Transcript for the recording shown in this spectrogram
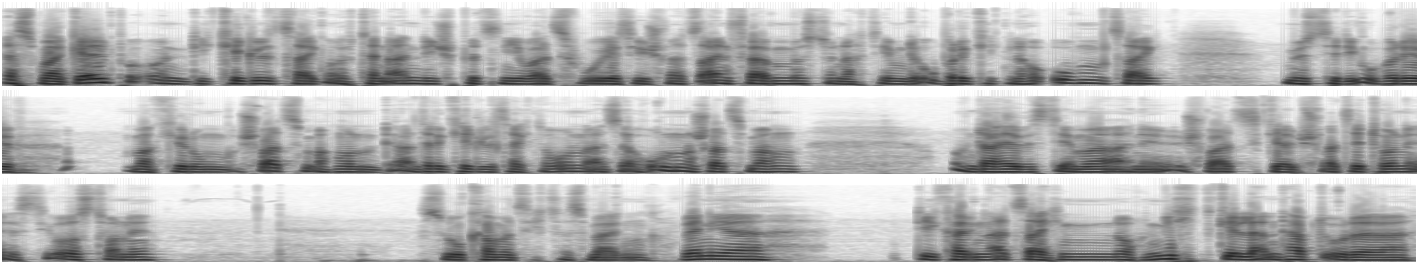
erstmal gelb und die Kegel zeigen euch dann an, die Spitzen jeweils, wo ihr sie schwarz einfärben müsst. Und nachdem der obere Kegel nach oben zeigt, müsst ihr die obere Markierung schwarz machen und der andere Kegel zeigt nach unten, also auch unten schwarz machen. Und daher wisst ihr immer, eine schwarz-gelb-schwarze Tonne ist die Osttonne. So kann man sich das merken. Wenn ihr die Kardinalzeichen noch nicht gelernt habt oder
